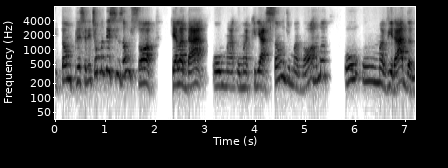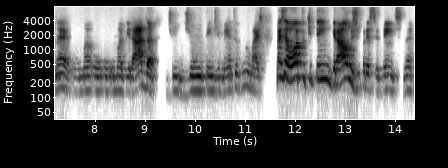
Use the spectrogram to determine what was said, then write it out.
Então, o precedente é uma decisão só, que ela dá uma, uma criação de uma norma ou uma virada, né? uma, uma virada de, de, um entendimento e tudo mais. Mas é óbvio que tem graus de precedentes. Né?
